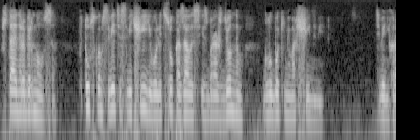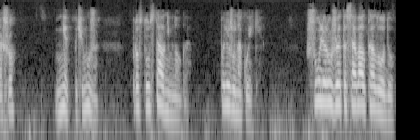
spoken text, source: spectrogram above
Штайнер обернулся. В тусклом свете свечи его лицо казалось изборожденным глубокими морщинами. Тебе нехорошо? Нет, почему же? Просто устал немного. Полежу на койке. Шулер уже тасовал колоду.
